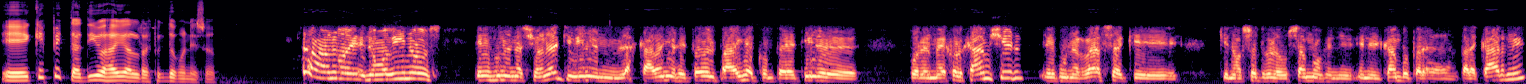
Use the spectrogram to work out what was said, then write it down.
Eh, ¿Qué expectativas hay al respecto con eso? No, no, en Ovinos es una nacional que vienen las cabañas de todo el país a competir por el mejor Hampshire. Es una raza que que nosotros lo usamos en el, campo para, para carne,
